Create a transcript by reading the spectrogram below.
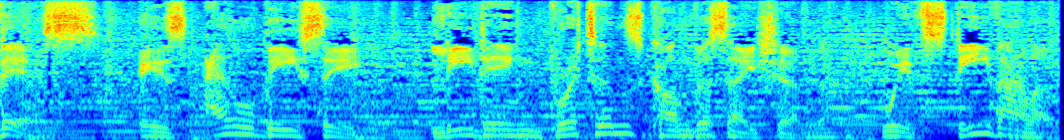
This is LBC, leading Britain's conversation with Steve Allen.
